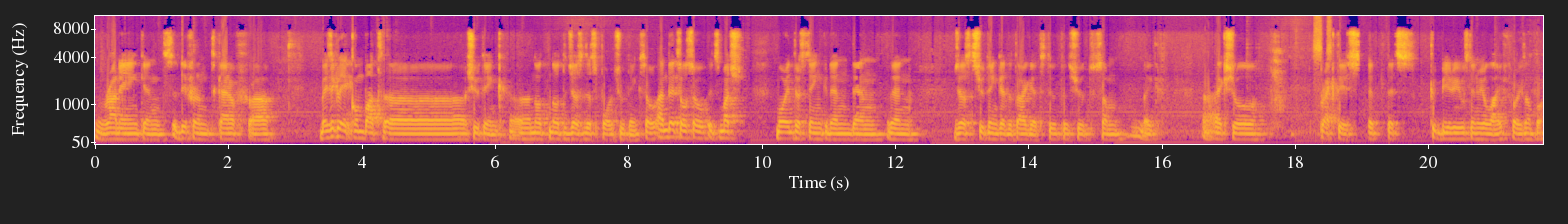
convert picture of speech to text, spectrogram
running and different kind of. Uh, basically a combat uh, shooting, uh, not not just the sport shooting. So and that's also it's much more interesting than than than just shooting at the target to, to shoot some like uh, actual practice that that's could be used in real life, for example.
